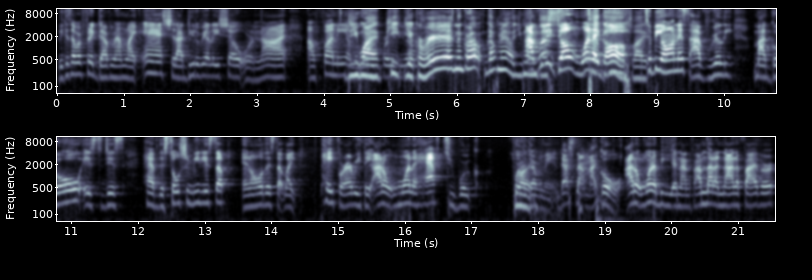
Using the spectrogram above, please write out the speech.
because I work for the government, I'm like, eh, should I do the reality show or not? I'm funny. Do you want to keep your career in the government, or you I want to really don't want to take off? Like, to be honest, I've really my goal is to just have the social media stuff and all this stuff like pay for everything. I don't want to have to work for Right. the government. That's not my goal. I don't want to be a nine to five. I'm not a nine to fiver.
